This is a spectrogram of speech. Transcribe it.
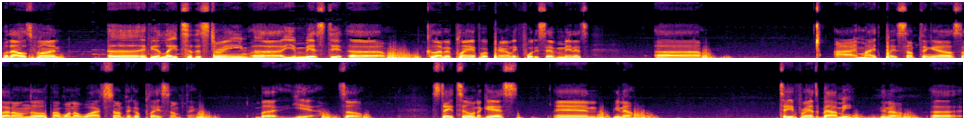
Well, that was fun. Uh, if you're late to the stream, uh, you missed it. Uh, cause I've been playing for apparently 47 minutes. Uh, I might play something else. I don't know if I want to watch something or play something. But yeah, so stay tuned, I guess. And, you know, tell your friends about me. You know, uh,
